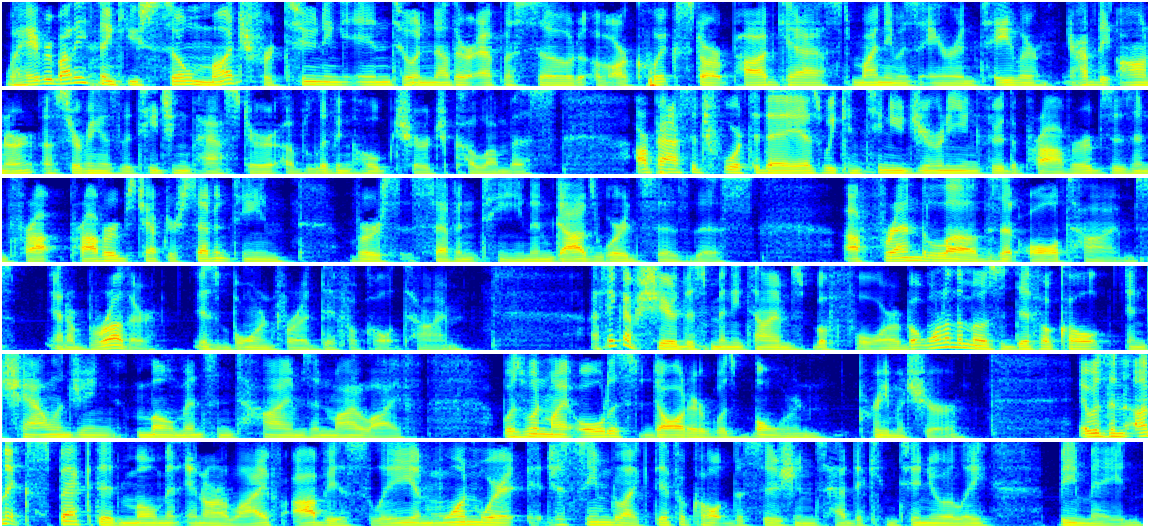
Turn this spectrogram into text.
Well, hey, everybody, thank you so much for tuning in to another episode of our Quick Start podcast. My name is Aaron Taylor. I have the honor of serving as the teaching pastor of Living Hope Church Columbus. Our passage for today, as we continue journeying through the Proverbs, is in Proverbs chapter 17, verse 17. And God's word says this A friend loves at all times, and a brother is born for a difficult time. I think I've shared this many times before, but one of the most difficult and challenging moments and times in my life was when my oldest daughter was born premature. It was an unexpected moment in our life, obviously, and one where it just seemed like difficult decisions had to continually be made.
